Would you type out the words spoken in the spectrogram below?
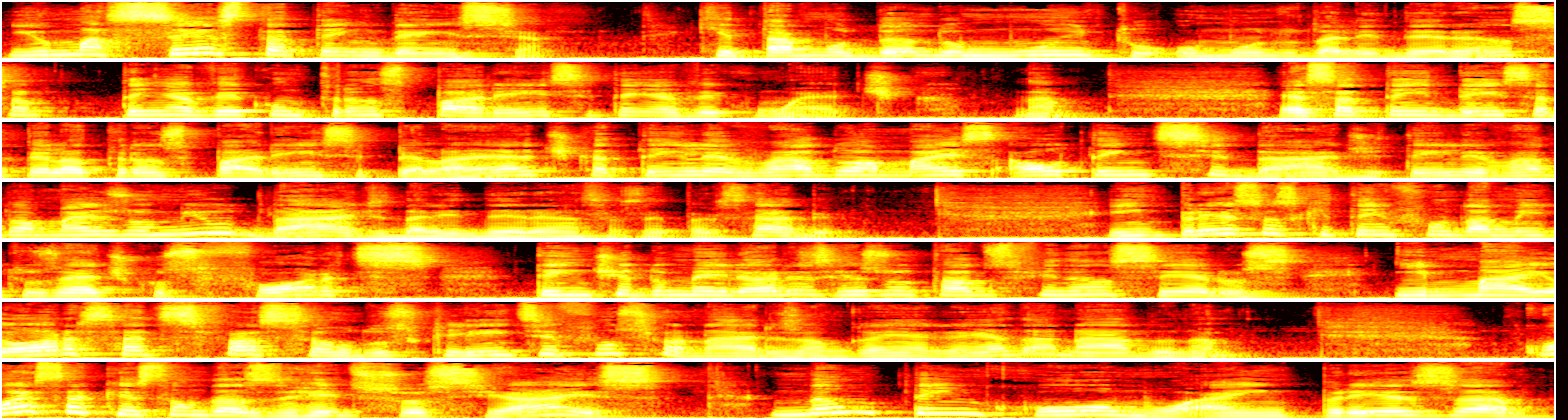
E uma sexta tendência que está mudando muito o mundo da liderança tem a ver com transparência e tem a ver com ética. Né? Essa tendência pela transparência e pela ética tem levado a mais autenticidade, tem levado a mais humildade da liderança, você percebe? Empresas que têm fundamentos éticos fortes têm tido melhores resultados financeiros e maior satisfação dos clientes e funcionários. É um ganha-ganha danado, né? Com essa questão das redes sociais, não tem como a empresa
